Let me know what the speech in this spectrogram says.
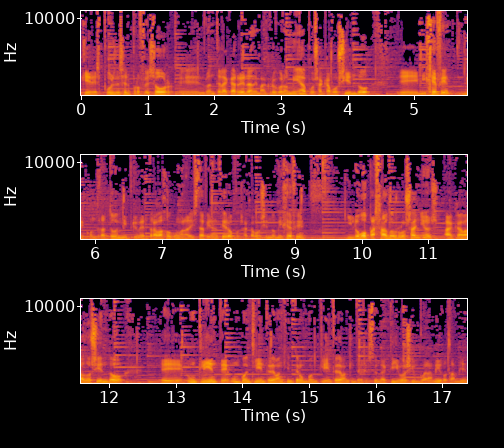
que después de ser profesor eh, durante la carrera de macroeconomía, pues acabó siendo eh, mi jefe, me contrató en mi primer trabajo como analista financiero, pues acabó siendo mi jefe, y luego pasados los años ha acabado siendo eh, un cliente, un buen cliente de Bank Inter, un buen cliente de Bank Inter Gestión de Activos y un buen amigo también.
